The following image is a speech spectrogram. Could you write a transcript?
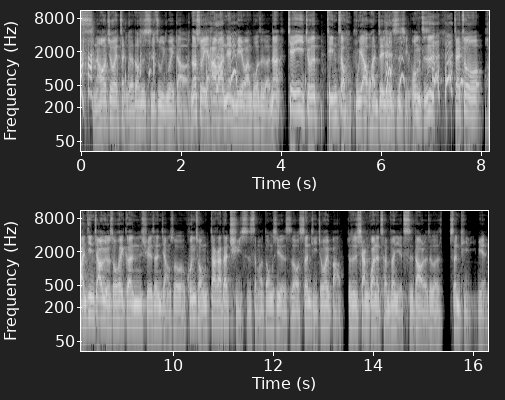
然后就会整个都是石茱萸味道。那所以好吧，那你没有玩过这个，那建议就是听众不要玩这件事情。我们只是在做环境教育的时候，会跟学生讲说，昆虫大概在取食什么东西的时候，身体就会把就是相关的成分也吃到了这个身体里面。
